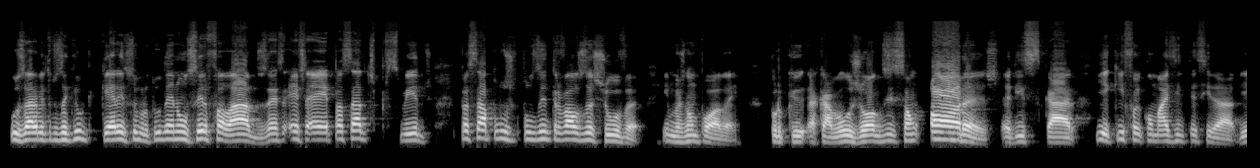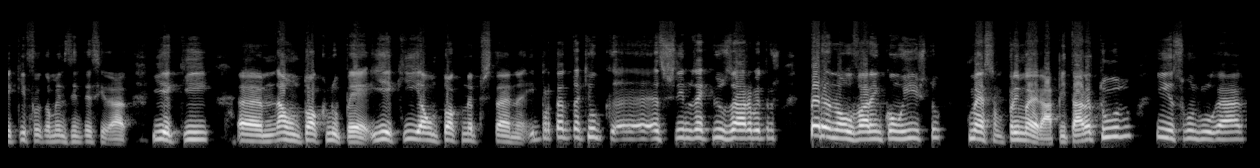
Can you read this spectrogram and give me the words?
Os árbitros aquilo que querem, sobretudo, é não ser falados, é, é, é passar despercebidos, passar pelos, pelos intervalos da chuva. E, mas não podem porque acabam os jogos e são horas a dissecar. E aqui foi com mais intensidade, e aqui foi com menos intensidade, e aqui um, há um toque no pé, e aqui há um toque na pestana. E, portanto, aquilo que eh, assistimos é que os árbitros, para não levarem com isto, começam primeiro a apitar a tudo, e em segundo lugar,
